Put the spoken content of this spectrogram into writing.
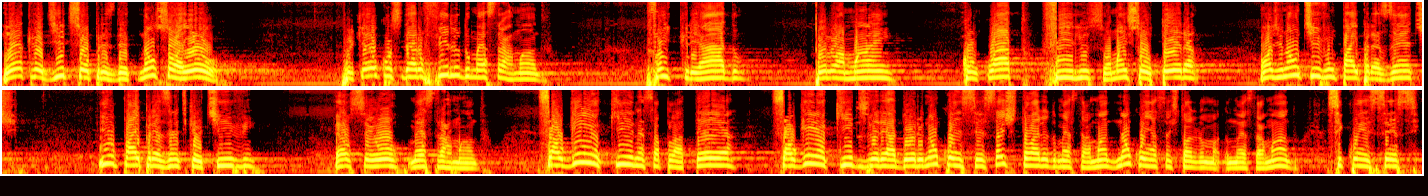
Eu acredito, senhor presidente, não só eu, porque eu considero filho do mestre Armando. Fui criado pela mãe com quatro filhos, uma mãe solteira, onde não tive um pai presente, e o pai presente que eu tive é o senhor mestre Armando. Se alguém aqui nessa plateia, se alguém aqui dos vereadores não conhecesse a história do mestre Armando, não conhece a história do mestre Armando, se conhecesse,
